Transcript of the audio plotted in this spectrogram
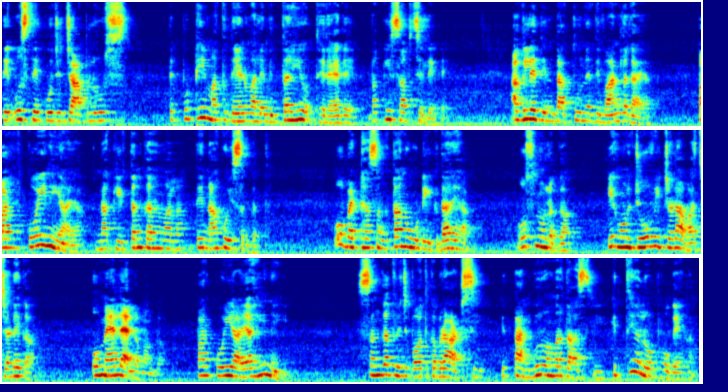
ਤੇ ਉਸ ਦੇ ਕੁਝ ਚਾਪਲੂਸ ਤੇ ਪੁੱਠੀ ਮਤ ਦੇਣ ਵਾਲੇ ਮਿੱਤਰ ਹੀ ਉੱਥੇ ਰਹਿ ਗਏ ਬਾਕੀ ਸਭ ਚਲੇ ਗਏ ਅਗਲੇ ਦਿਨ ਦਾਤੂ ਨੇ ਦੀਵਾਨ ਲਗਾਇਆ ਪਰ ਕੋਈ ਨਹੀਂ ਆਇਆ, ਨਾ ਕੀਰਤਨ ਕਰਨ ਵਾਲਾ ਤੇ ਨਾ ਕੋਈ ਸੰਗਤ। ਉਹ ਬੈਠਾ ਸੰਗਤਾਂ ਨੂੰ ਉਡੀਕਦਾ ਰਿਹਾ। ਉਸ ਨੂੰ ਲੱਗਾ ਕਿ ਹੁਣ ਜੋ ਵੀ ਚੜਾਵਾ ਚੜੇਗਾ ਉਹ ਮੈਂ ਲੈ ਲਵਾਂਗਾ, ਪਰ ਕੋਈ ਆਇਆ ਹੀ ਨਹੀਂ। ਸੰਗਤ ਵਿੱਚ ਬਹੁਤ ਘਬਰਾਹਟ ਸੀ ਕਿ ਧੰਨ ਗੁਰੂ ਅਮਰਦਾਸ ਜੀ ਕਿੱਥੇ ਅਲੋਪ ਹੋ ਗਏ ਹਨ।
